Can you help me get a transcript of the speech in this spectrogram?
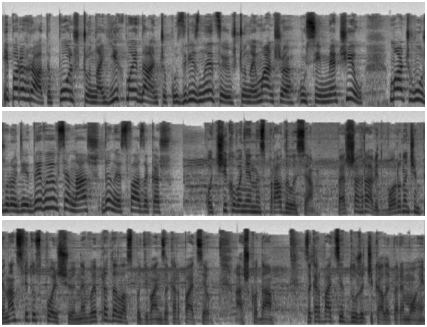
і переграти Польщу на їх майданчику з різницею щонайменше у сім м'ячів. Матч в Ужгороді дивився наш Денис Фазикаш. Очікування не справдилися. Перша гра відбору на чемпіонат світу з Польщею не виправдала сподівань закарпатців. А шкода. Закарпатці дуже чекали перемоги.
